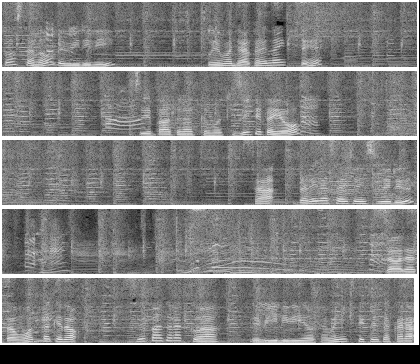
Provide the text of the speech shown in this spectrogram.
どうしたのベビーリリー？上まで上がれないって？スーパートラックも気づいてたよ。さあ誰が最初に滑る？そうだと思ったけどスーパートラックはベビーリリーのために来てくれたから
